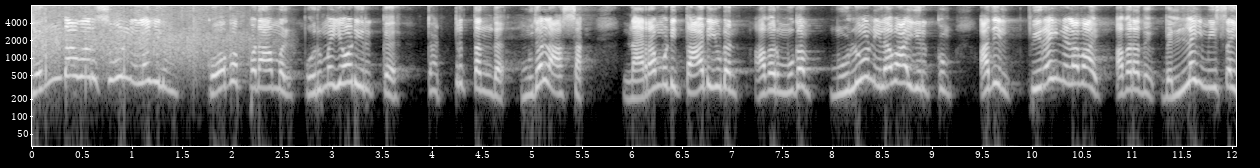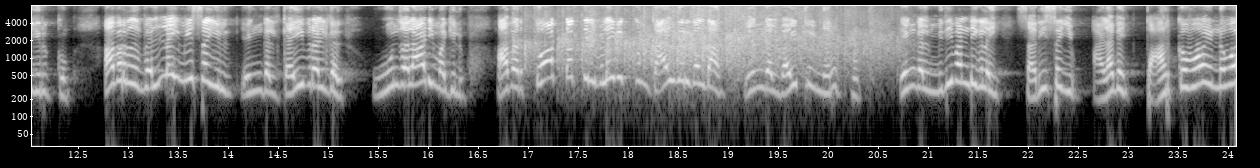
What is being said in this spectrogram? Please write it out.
எந்த ஒரு சூழ்நிலையிலும் கோபப்படாமல் பொறுமையோடு இருக்க கற்றுத்தந்த முதல் ஆசான் நரமுடி தாடியுடன் அவர் முகம் முழு நிலவாய் இருக்கும். அதில் பிறை நிலவாய் அவரது வெள்ளை மீசை இருக்கும். அவரது வெள்ளை மீசையில் எங்கள் கைவிரல்கள் ஊஞ்சலாடி மகிழும். அவர் தோட்டத்தில் விளைவிக்கும் காய்கறிகள் தான் எங்கள் வயிற்றை நிரப்பும். எங்கள் மிதிவண்டிகளை சரி செய்யும் அழகை பார்க்கவோ என்னவோ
